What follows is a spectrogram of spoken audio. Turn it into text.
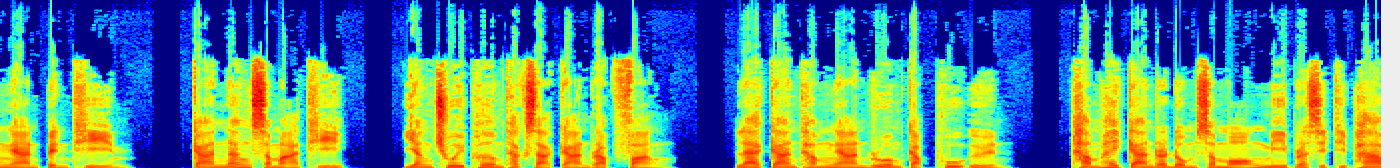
ำงานเป็นทีม การนั่งสมาธิยังช่วยเพิ่มทักษะการรับฟัง และการทำงานร่วมกับผู้อื่นทำให้การระดมสมองมีประสิทธิภาพ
